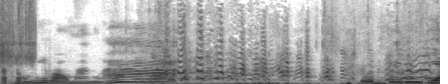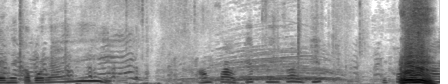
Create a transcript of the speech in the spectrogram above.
ก็ต้องมีเว้ามั่งล่ะดูดคุยน้ำเบียร์เนี่ยก็บ่ได้เอาเฝ้าเก็บไปเฝ้าเก็บไปเข้าไป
